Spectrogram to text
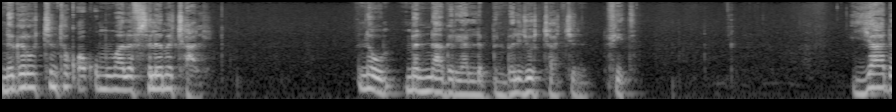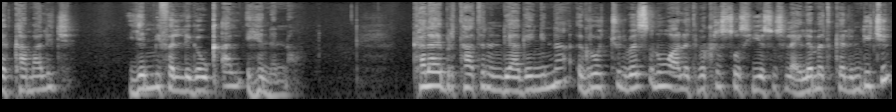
ነገሮችን ተቋቁሞ ማለፍ ስለመቻል ነው መናገር ያለብን በልጆቻችን ፊት። ያ ደካማ ልጅ የሚፈልገው ቃል ይህንን ነው። ከላይ ብርታትን እንዲያገኝና እግሮቹን በጽኑ አለት በክርስቶስ ኢየሱስ ላይ ለመትከል እንዲችል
